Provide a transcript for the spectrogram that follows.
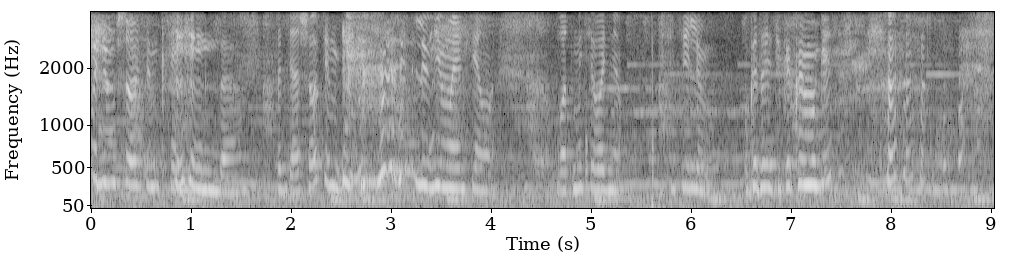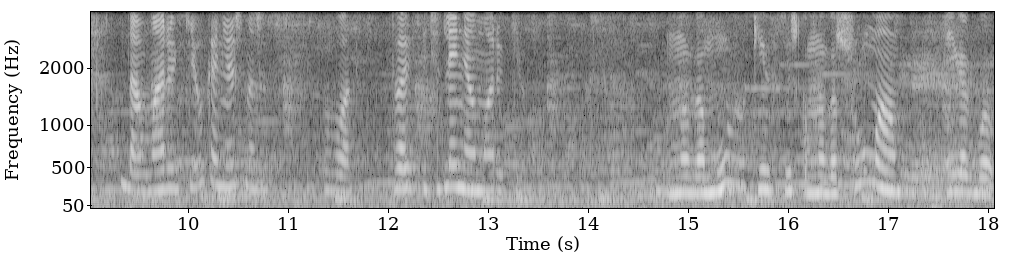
Будем в шопинг ходить. да. Кстати, о шопинге. Любимая тема. Вот мы сегодня посетили, угадайте, какой магазин? Да, Марукю, конечно же. Вот. Твое впечатление о Марукю? Много музыки, слишком много шума, и как бы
